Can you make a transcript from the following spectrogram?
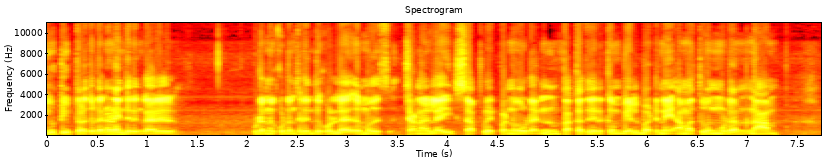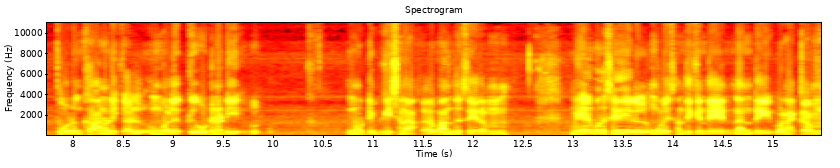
யூடியூப் தளத்துடன் இணைந்திருங்கள். உடனுக்குடன் தெரிந்து கொள்ள எமது சேனலை சப்ஸ்கிரைப் பண்ணுவதுடன் பக்கத்தில் இருக்கும் பெல் பட்டனை அமர்த்துவதன் மூலம் நாம் போடும் காணொளிகள் உங்களுக்கு உடனடி நோட்டிஃபிகேஷனாக வந்து சேரும். மேலும் ஒரு செய்தியில் உங்களை சந்திக்கின்றேன். நன்றி. வணக்கம்.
